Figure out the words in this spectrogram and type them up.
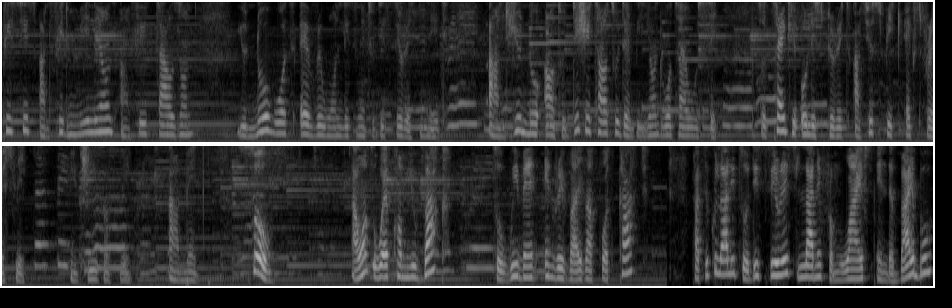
pieces and feed millions and feed thousands. You know what everyone listening to this series need, and you know how to dish it out to them beyond what I will say. So thank you, Holy Spirit, as you speak expressly. In Jesus' name. Amen. So I want to welcome you back to Women in Revival podcast, particularly to this series, Learning from Wives in the Bible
